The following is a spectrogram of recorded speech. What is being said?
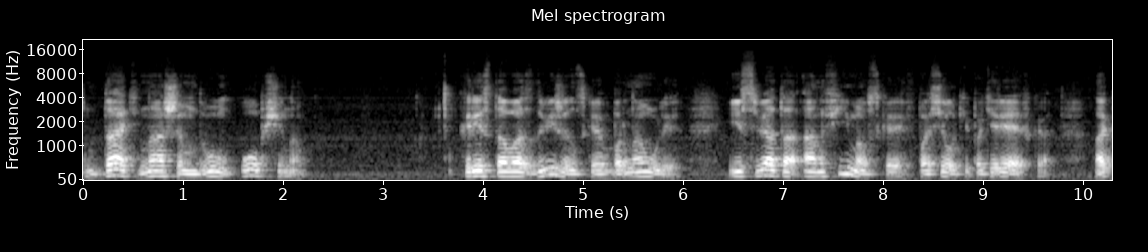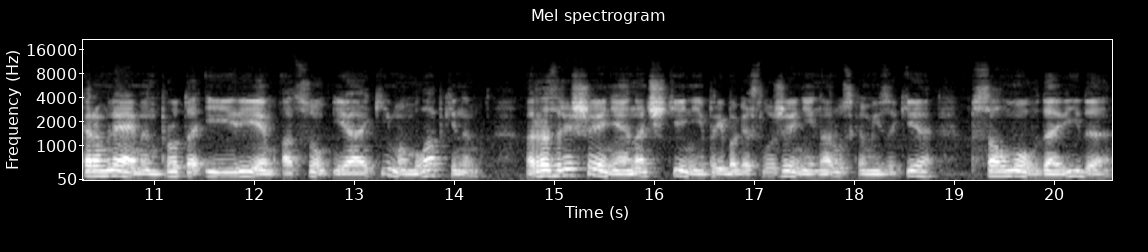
дать нашим двум общинам Крестовоздвиженская в Барнауле и Свято-Анфимовская в поселке Потеряевка, окормляемым протоиереем отцом Иоакимом Лапкиным – разрешение на чтение при богослужении на русском языке псалмов Давида,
